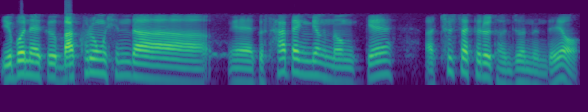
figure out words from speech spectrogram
이번에 그 마크롱 신당에 그 400명 넘게 아, 출사표를 던졌는데요.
